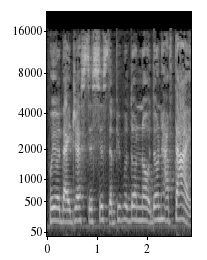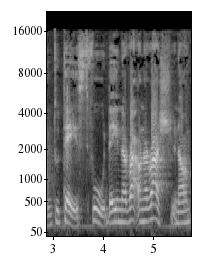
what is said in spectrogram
for your digestive system. People don't know, don't have time to taste food. They in a on a rush, you know.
